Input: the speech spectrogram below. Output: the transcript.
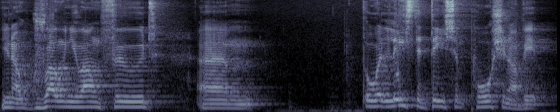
you know, growing your own food, um, or at least a decent portion of it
